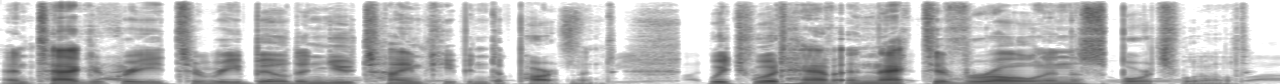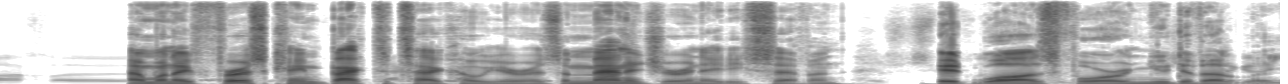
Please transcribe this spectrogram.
and Tag agreed to rebuild a new timekeeping department, which would have an active role in the sports world. And when I first came back to Tag Heuer as a manager in 87, it was for new development.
